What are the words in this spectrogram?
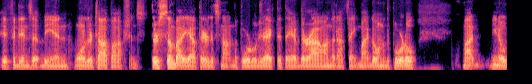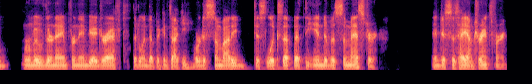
if it ends up being one of their top options. There's somebody out there that's not in the portal, Jack, that they have their eye on that I think might go into the portal, might you know remove their name from the NBA draft that'll end up at Kentucky, or just somebody just looks up at the end of a semester and just says, "Hey, I'm transferring."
